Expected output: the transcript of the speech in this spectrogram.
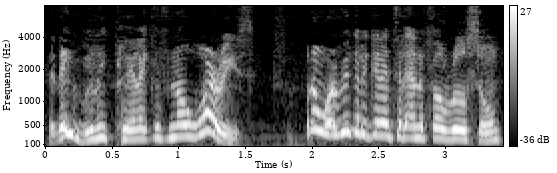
that they really play like with no worries. But don't worry, we're gonna get into the NFL real soon.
